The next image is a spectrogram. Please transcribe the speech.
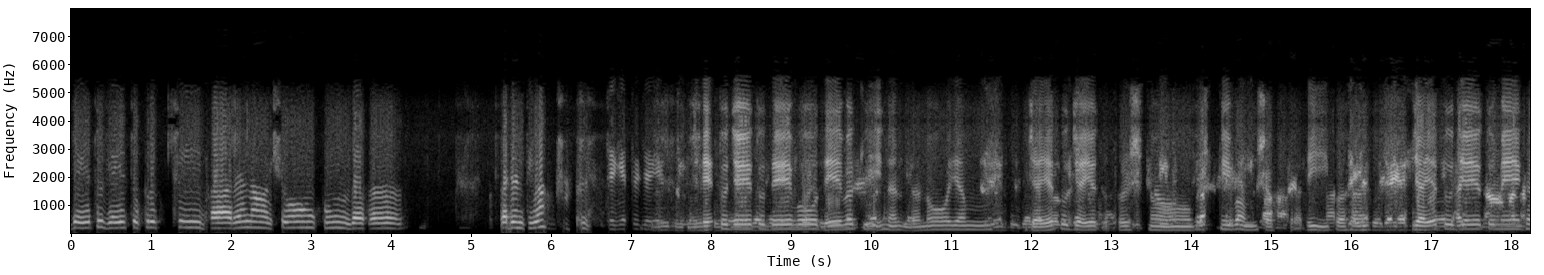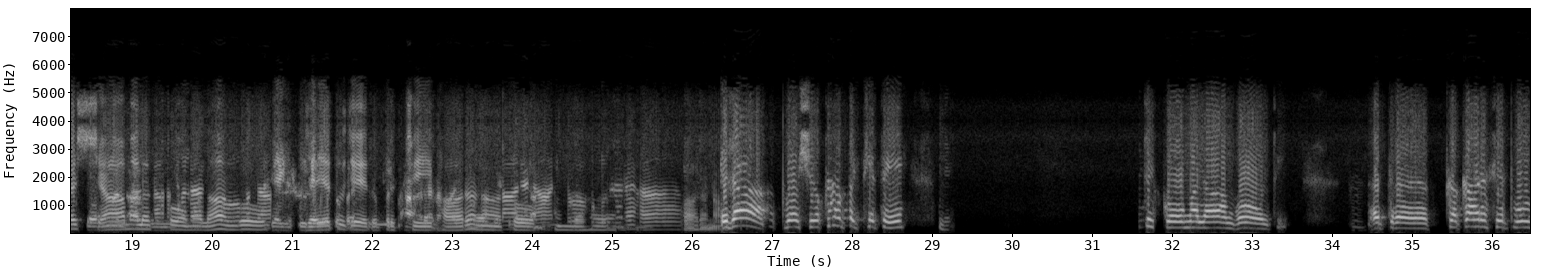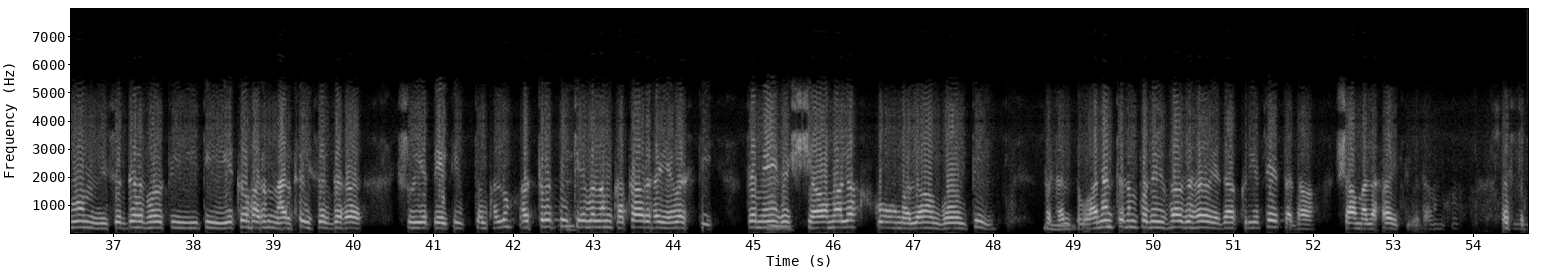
जयतु जयतु पृथ्वीभारनाशो कुन्दः। वदन्ति वा? जयतु जयतु। देवो देवकी नन्दनोऽयं जयतु जयतु कृष्णो वृष्णिवंशप्रदीपः जयतु जयतु मेघश्यामलः कोमलाङ्गो। जयतु जयतु पृथ्वीभारनाथो यदा श्लोकः पठ्यते कोमलाङ्गो इति अत्र ककारस्य पूर्वं निसर्गः भवति इति एकवारम् अर्थविसर्गः श्रूयते इति उक्तं खलु? अत्र तु हम्म। केवलं ककारः एव अस्ति। तमेघश्यामलः कोमलाङ्गो इति पठन्तु हम्म। अनन्तरं पदविभागः यदा क्रियते तदा श्यामलः इति वदामः। अस्तु।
